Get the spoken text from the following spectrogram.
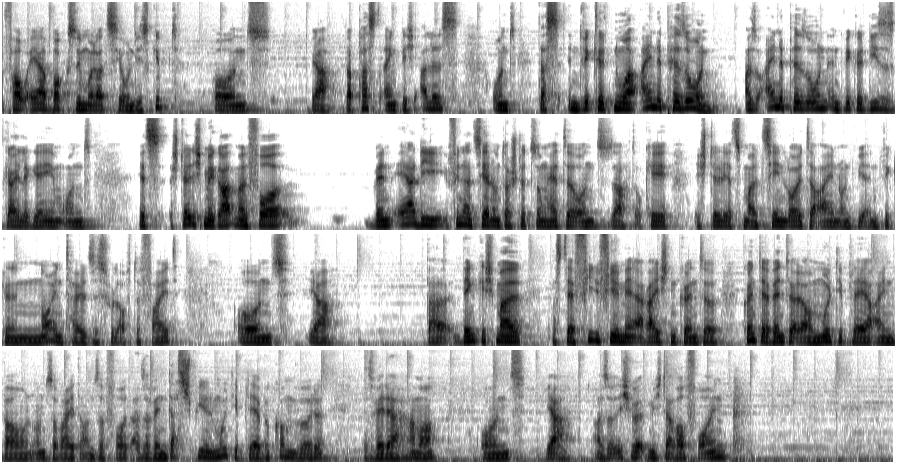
VR-Box-Simulation, die es gibt. Und ja, da passt eigentlich alles. Und das entwickelt nur eine Person. Also eine Person entwickelt dieses geile Game und jetzt stelle ich mir gerade mal vor, wenn er die finanzielle Unterstützung hätte und sagt, okay, ich stelle jetzt mal zehn Leute ein und wir entwickeln einen neuen Teil des Thrill of the Fight. Und ja, da denke ich mal, dass der viel, viel mehr erreichen könnte. Könnte eventuell auch Multiplayer einbauen und so weiter und so fort. Also wenn das Spiel einen Multiplayer bekommen würde, das wäre der Hammer. Und ja, also ich würde mich darauf freuen.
